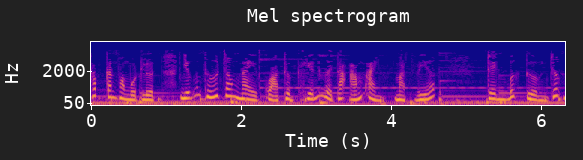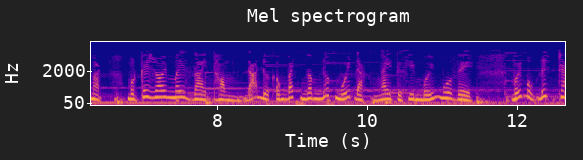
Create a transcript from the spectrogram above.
khắp căn phòng một lượt, những thứ trong này quả thực khiến người ta ám ảnh, mặt vía. Trên bức tường trước mặt, một cây roi mây dài thòng đã được ông Bách ngâm nước muối đặc ngay từ khi mới mua về, với mục đích tra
